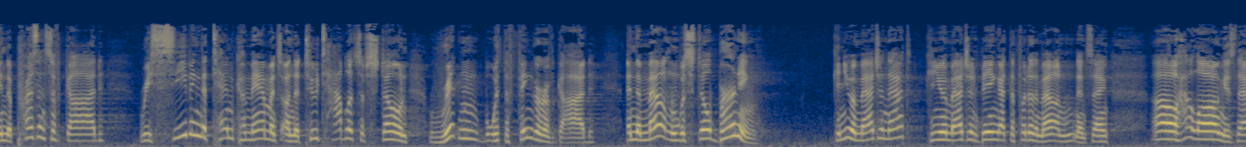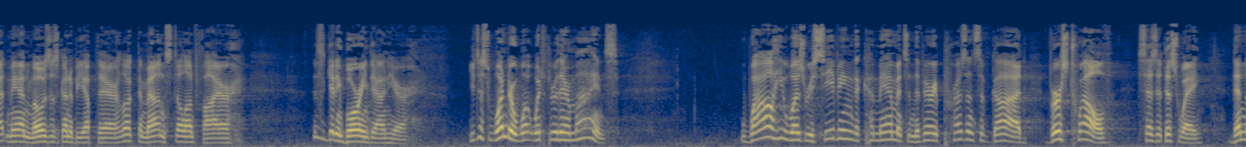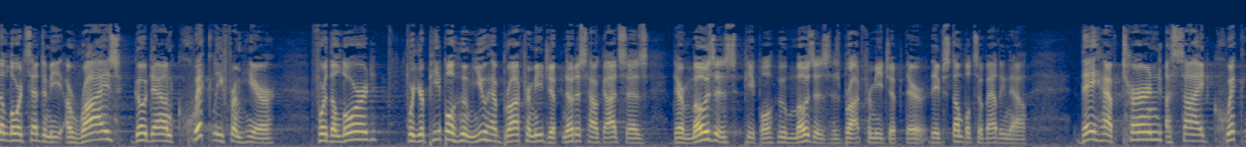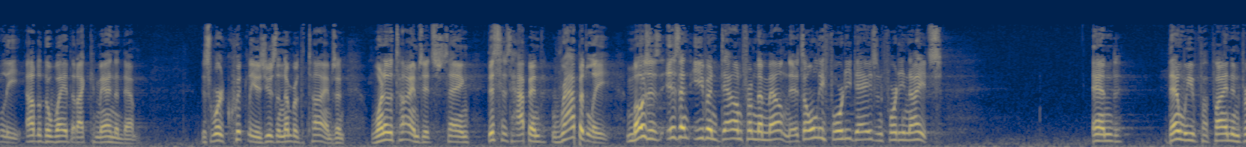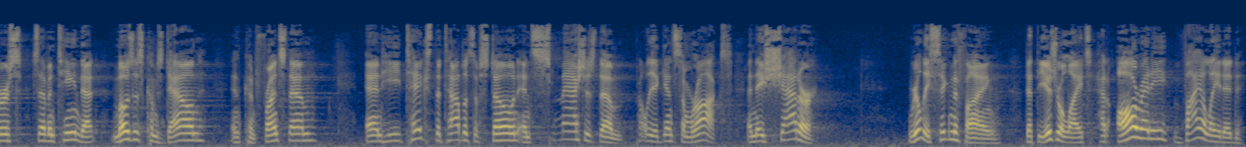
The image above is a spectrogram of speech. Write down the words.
in the presence of God, receiving the Ten Commandments on the two tablets of stone written with the finger of God, and the mountain was still burning. Can you imagine that? Can you imagine being at the foot of the mountain and saying, Oh, how long is that man Moses going to be up there? Look, the mountain's still on fire. This is getting boring down here. You just wonder what went through their minds while he was receiving the commandments in the very presence of God, verse 12 says it this way Then the Lord said to me, Arise, go down quickly from here, for the Lord, for your people whom you have brought from Egypt. Notice how God says, they're Moses' people whom Moses has brought from Egypt. They're, they've stumbled so badly now. They have turned aside quickly out of the way that I commanded them. This word quickly is used a number of times, and one of the times it's saying this has happened rapidly. Moses isn't even down from the mountain. It's only 40 days and 40 nights. And then we find in verse 17 that Moses comes down and confronts them, and he takes the tablets of stone and smashes them, probably against some rocks, and they shatter, really signifying that the Israelites had already violated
